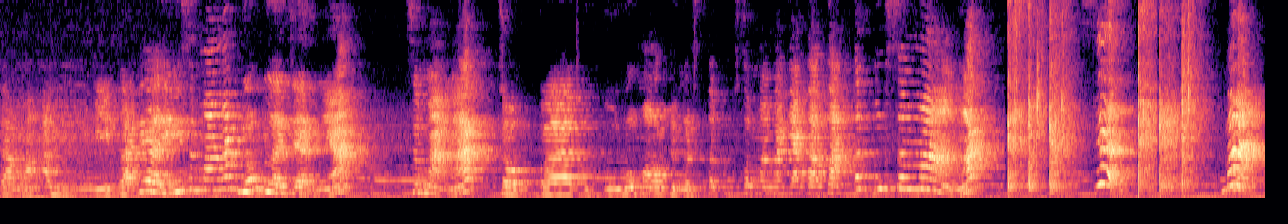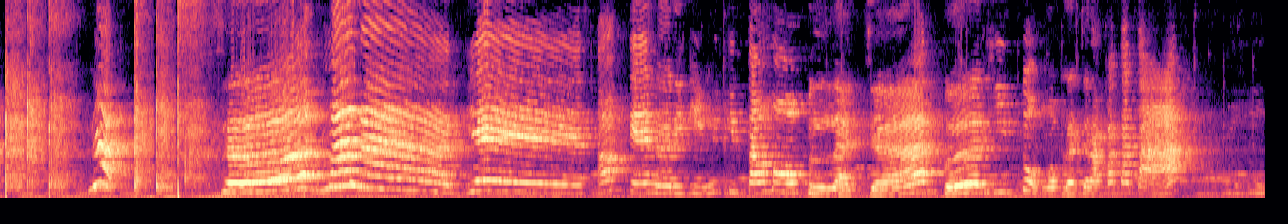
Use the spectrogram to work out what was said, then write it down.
sama mie. Sama. Berarti hari ini semangat dong belajarnya. Semangat. Coba Bu Guru mau denger tepuk semangatnya Tata. Tepuk semangat. Semangat. Semangat. Yes. Oke, hari ini kita mau belajar berhitung. Mau belajar apa Tata? Begitu.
